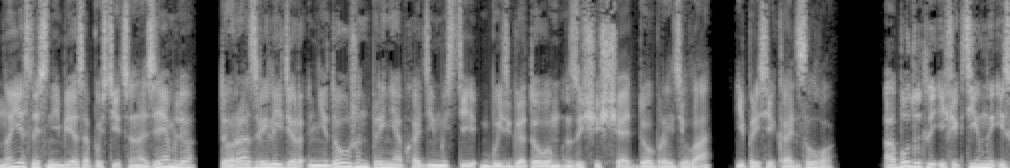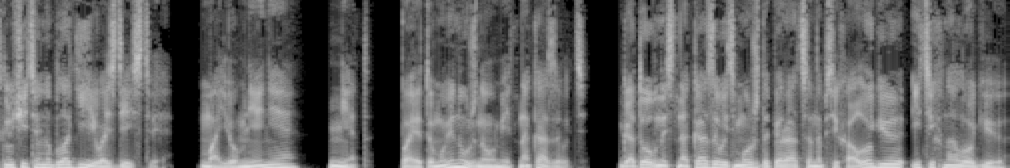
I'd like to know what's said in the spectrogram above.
но если с небес опуститься на землю, то разве лидер не должен при необходимости быть готовым защищать добрые дела и пресекать зло? А будут ли эффективны исключительно благие воздействия? Мое мнение нет. Поэтому и нужно уметь наказывать. Готовность наказывать может опираться на психологию и технологию,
